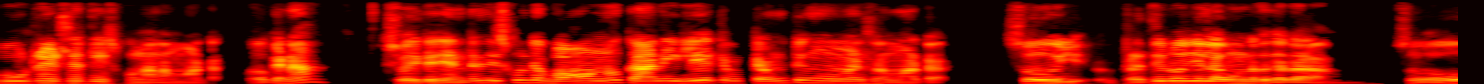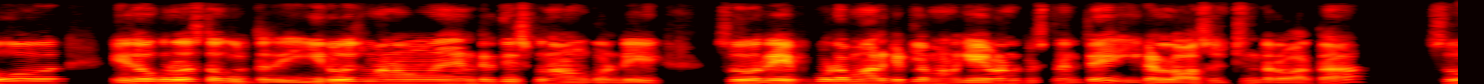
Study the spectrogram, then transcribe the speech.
టూ ట్రేడ్సే తీసుకున్నానన్నమాట. ఓకేనా? సో, ఈరోజు ఎంట్రీ తీసుకుంటే బాగుండు కానీ ఇలాంటి టెంప్టింగ్ మూమెంట్స్ అన్నమాట. సో, ప్రతిరోజు ఇలా ఉండదు కదా! సో, ఏదో ఒక రోజు తగులుతది. ఈరోజు మనం ఎంట్రీ తీసుకున్నాం అనుకోండి. సో, రేపు కూడా మార్కెట్‌లో మనకి ఏమనిపిస్తుంది అంటే ఇక్కడ లాస్ వచ్చిన తర్వాత సో,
